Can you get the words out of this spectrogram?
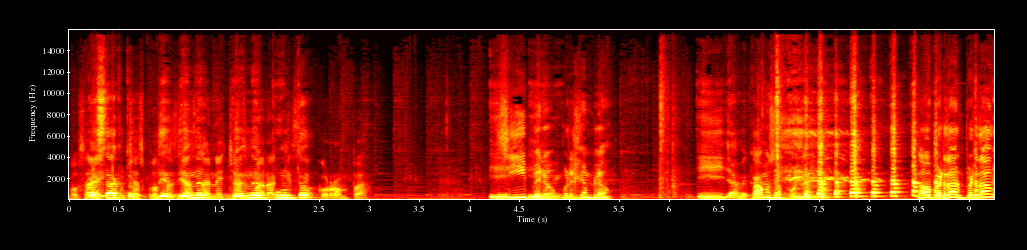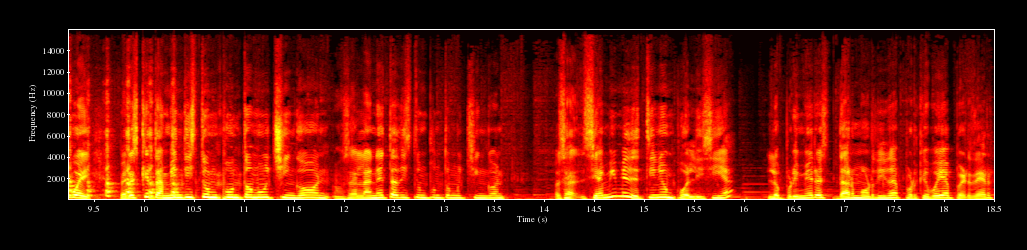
O sea, Exacto. hay muchas cosas dio ya en están hechas en para punto. que se corrompa. Y- sí, y- pero, por ejemplo, Y ya me vamos a ponerlo. No, perdón, perdón, güey. Pero es que también diste un punto muy chingón. O sea, la neta diste un punto muy chingón. O sea, si a mí me detiene un policía, lo primero es dar mordida porque voy a perder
